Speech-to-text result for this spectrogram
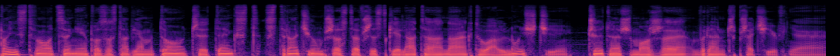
Państwa ocenie pozostawiam to, czy tekst stracił przez te wszystkie lata na aktualności, czy też może wręcz przeciwnie.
